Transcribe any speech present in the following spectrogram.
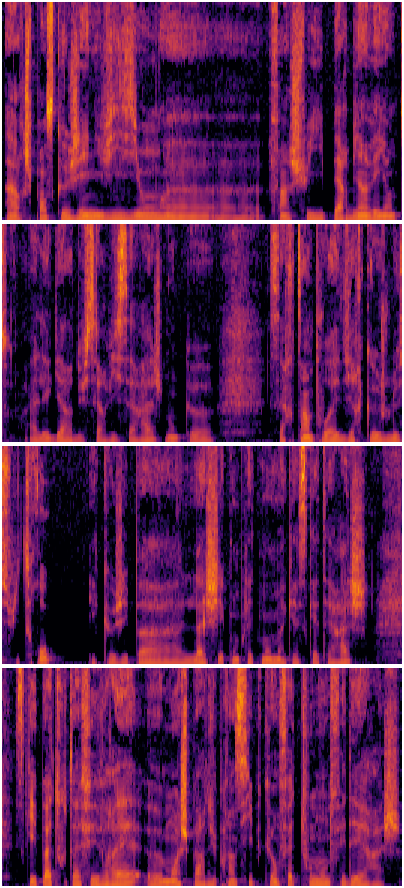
Alors, je pense que j'ai une vision. Euh, enfin, je suis hyper bienveillante à l'égard du service RH. Donc, certains pourraient dire que je le suis trop et que j'ai pas lâché complètement ma casquette RH. Ce qui n'est pas tout à fait vrai. moi, je pars du principe qu'en fait, tout le monde fait des RH.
